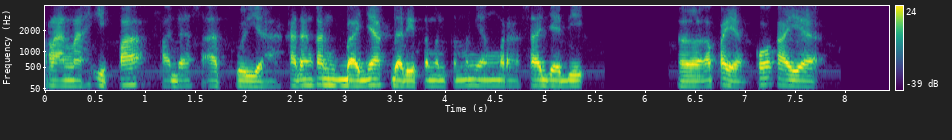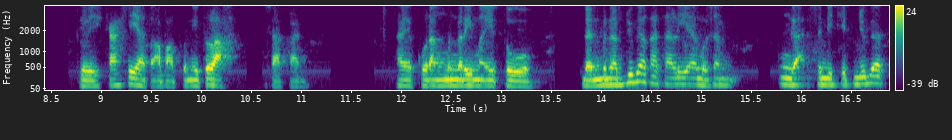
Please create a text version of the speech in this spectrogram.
ranah IPA pada saat kuliah. Kadang kan banyak dari teman-teman yang merasa jadi uh, apa ya, kok kayak pilih kasih atau apa pun itulah, misalkan kayak kurang menerima itu. Dan benar juga kata Lia, bosan nggak sedikit juga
